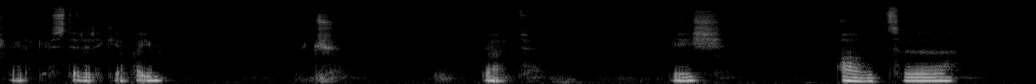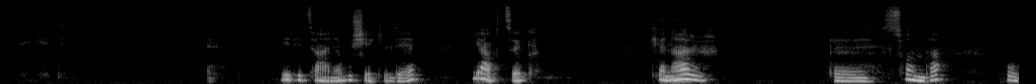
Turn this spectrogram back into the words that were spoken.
Şöyle göstererek yapayım. 3 4 5 6 7 tane bu şekilde yaptık. Kenar e, sonda bu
